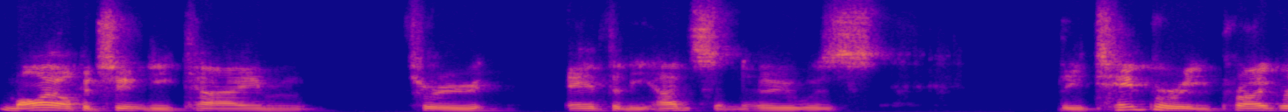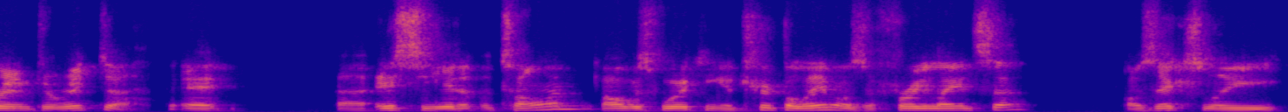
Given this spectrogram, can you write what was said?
my opportunity came through Anthony Hudson, who was the temporary program director at uh, SEN at the time. I was working at Triple M. I was a freelancer. I was actually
